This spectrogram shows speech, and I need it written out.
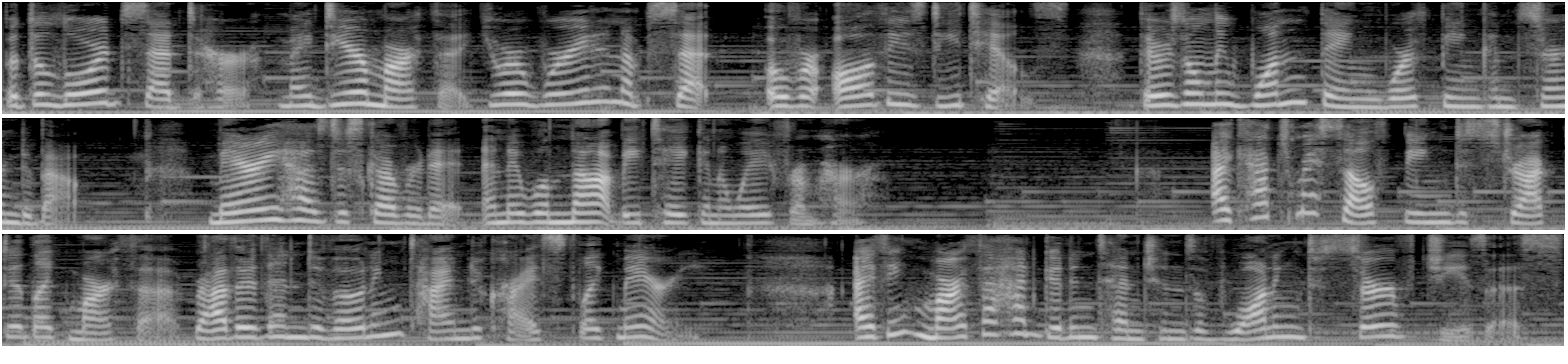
But the Lord said to her, My dear Martha, you are worried and upset over all these details. There is only one thing worth being concerned about. Mary has discovered it, and it will not be taken away from her. I catch myself being distracted like Martha rather than devoting time to Christ like Mary. I think Martha had good intentions of wanting to serve Jesus,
